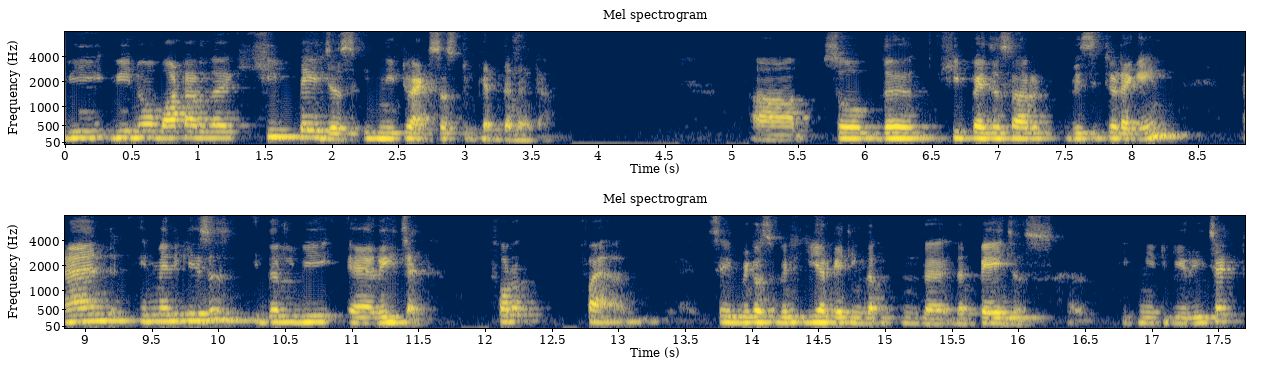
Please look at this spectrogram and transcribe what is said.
we, we know what are the heap pages you need to access to get the data. Uh, so the heap pages are visited again, and in many cases there will be a recheck for, say because we are getting the, the, the pages, it need to be rechecked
